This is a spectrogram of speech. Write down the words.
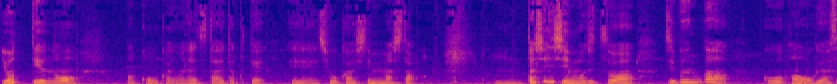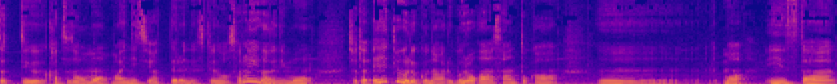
よっていうのを、まあ、今回はね伝えたくて、えー、紹介してみました。うん、私自身も実は自分がこうファンを増やすっていう活動も毎日やってるんですけどそれ以外にもちょっと影響力のあるブロガーさんとかうーんまあインスタ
